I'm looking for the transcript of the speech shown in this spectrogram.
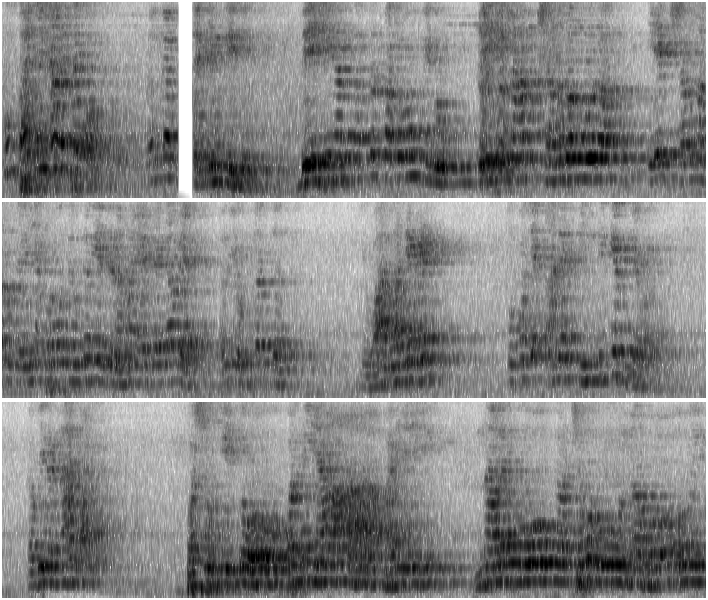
ખૂબ ભાગ્યશાળી છે બહુ. ગંગા કિંમતી છે દેહીના તત્વ પાછો હું કીધું? દેહીના ક્ષણભંગુર, એક ક્ષણમાં તો અહીંયા પ્રવચન કરીએ છે હમણાં એક એક આવે. હરિ ઉત્તર છે. વાત લાગે કે? તો પછી આને કિંમતી કેમ કહેવાય? કબીર ના પાડે. પશુ કીતો પનિયા ભરી નરકો કછો ન હોય.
